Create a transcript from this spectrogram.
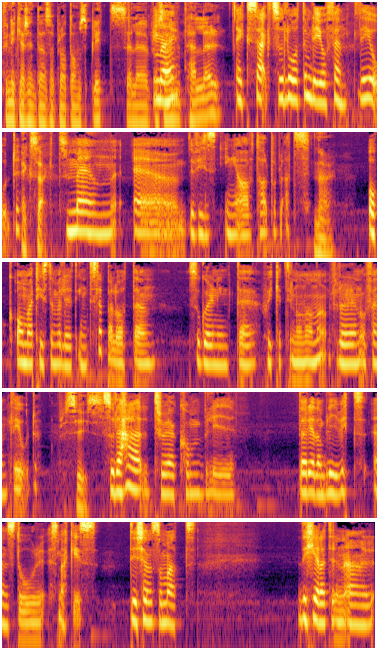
För ni kanske inte ens har pratat om splits eller procent heller. Exakt, så låten blir ju offentliggjord. Exakt. Men eh, det finns inga avtal på plats. Nej. Och om artisten väljer att inte släppa låten så går den inte skicka till någon annan för då är den offentliggjord. Precis. Så det här tror jag kommer bli, det har redan blivit en stor snackis. Det känns som att det hela tiden är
